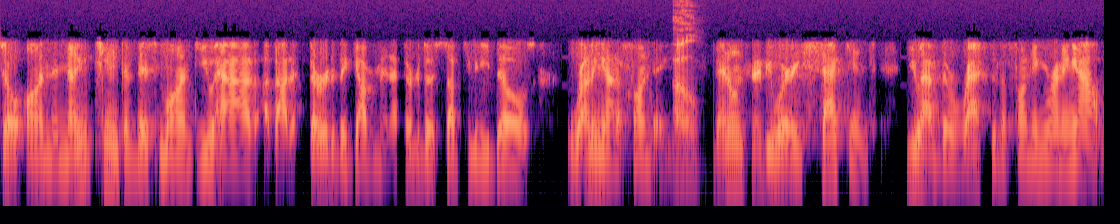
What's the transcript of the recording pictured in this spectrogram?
So on the 19th of this month, you have about a third of the government, a third of those subcommittee bills running out of funding. Oh. Then on February 2nd, you have the rest of the funding running out.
